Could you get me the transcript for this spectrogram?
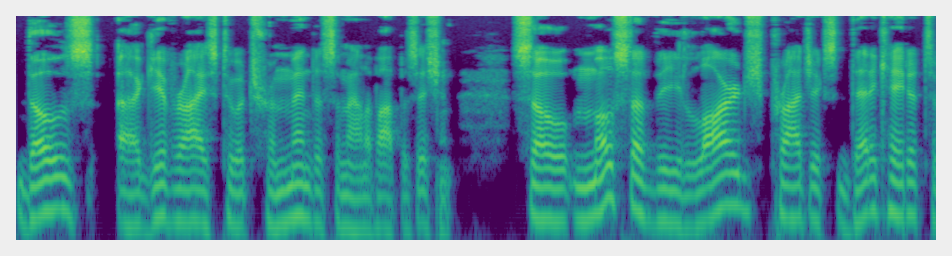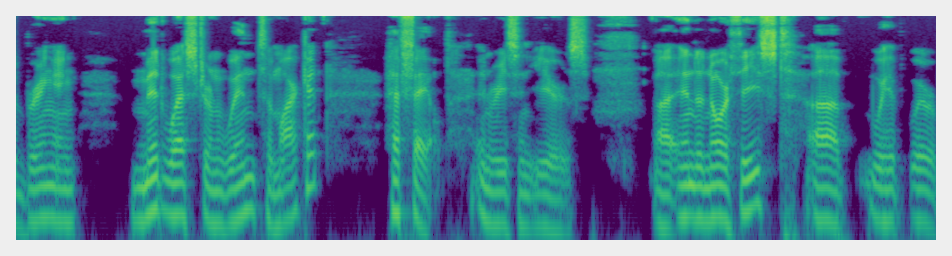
those uh, give rise to a tremendous amount of opposition. So most of the large projects dedicated to bringing Midwestern wind to market have failed in recent years. Uh, in the Northeast, uh, we, we're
